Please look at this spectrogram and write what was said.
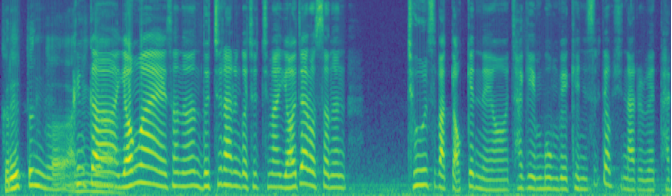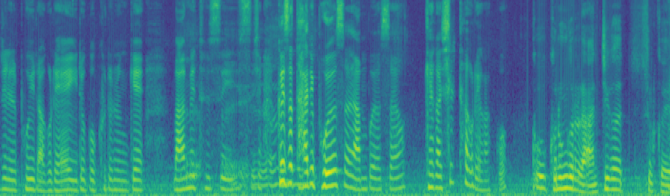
그랬던 거 아닌가. 그러니까 영화에서는 노출하는 거 좋지만 여자로서는 좋을 수밖에 없겠네요. 자기 몸 왜 괜히 쓸데없이 나를 왜 다리를 보이라 그래 이러고 그러는 게 마음에 들 수 있으셔. 그래서 다리 보였어요, 안 보였어요? 걔가 싫다 그래갖고. 그, 그런 거를 안 찍었을 거예요.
